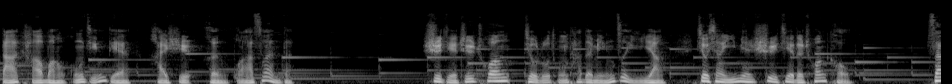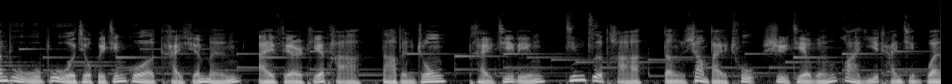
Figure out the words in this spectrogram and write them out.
打卡网红景点还是很划算的。世界之窗就如同它的名字一样，就像一面世界的窗口，三步五步就会经过凯旋门、埃菲尔铁塔、大本钟、泰姬陵、金字塔等上百处世界文化遗产景观。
